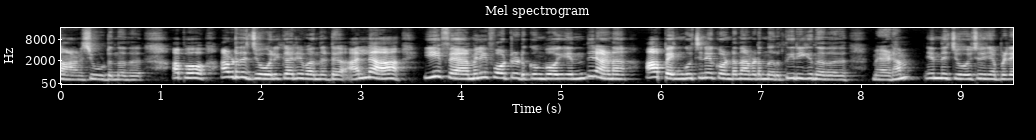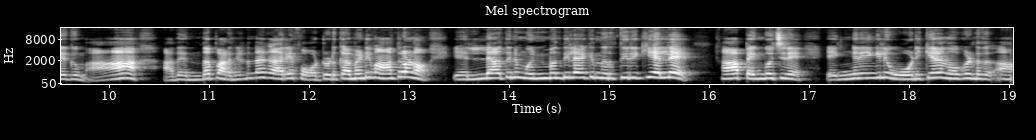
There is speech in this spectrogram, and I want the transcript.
കാണിച്ചു കൂട്ടുന്നത്? അപ്പോൾ അവിടുത്തെ ജോലിക്കാരി വന്നിട്ട് അല്ല ഈ ഫാമിലി ഫോട്ടോ എടുക്കുമ്പോൾ എന്തിനാണ് ആ പെങ്കൊച്ചിനെ കൊണ്ടുവന്ന് അവിടെ നിർത്തിയിരിക്കുന്നത്? മാഡം എന്ന് ചോദിച്ചു കഴിഞ്ഞപ്പോഴേക്കും ആ അതെന്താ പറഞ്ഞിട്ടെന്താ കാര്യം? ഫോട്ടോ എടുക്കാൻ വേണ്ടി മാത്രമാണോ? എല്ലാത്തിനും മുൻപന്തിയിലാക്കി നിർത്തിയിരിക്കുകയല്ലേ? ആ പെങ്കൊച്ചിനെ എങ്ങനെയെങ്കിലും ഓടിക്കാനാണ് നോക്കേണ്ടത്? ആ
